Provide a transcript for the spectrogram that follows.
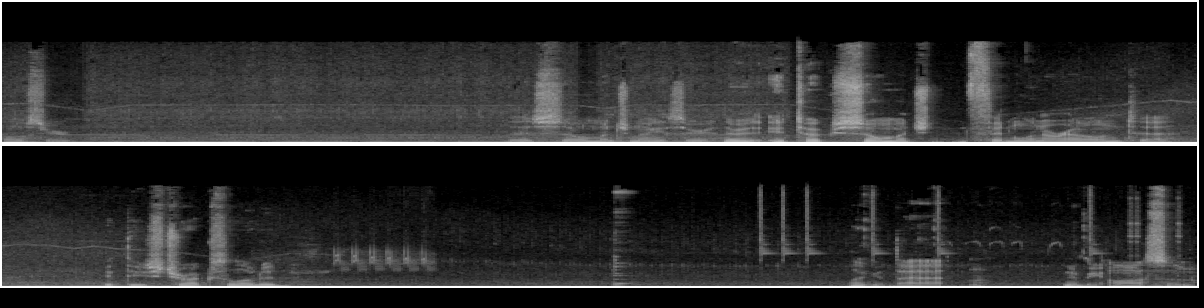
closer. That's so much nicer. There, it took so much fiddling around to get these trucks loaded. Look at that. It's gonna be awesome.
